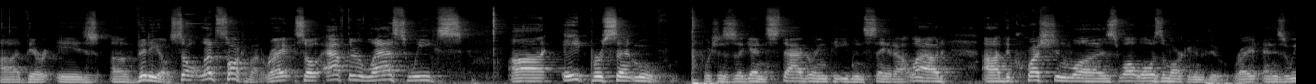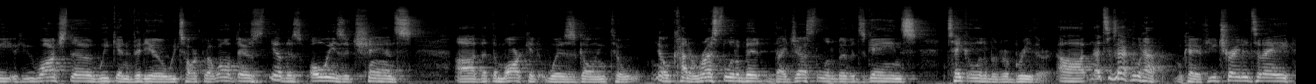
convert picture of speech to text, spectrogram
uh, there is a video. So let's talk about it, right? So after last week's 8% uh, move, which is again staggering to even say it out loud, uh, the question was, well, what was the market going to do, right? And as we, if you watch the weekend video, we talked about, well, there's, you know, there's always a chance uh, that the market was going to, you know, kind of rest a little bit, digest a little bit of its gains, take a little bit of a breather. Uh, that's exactly what happened. Okay, if you traded today,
